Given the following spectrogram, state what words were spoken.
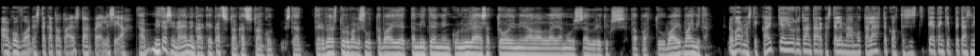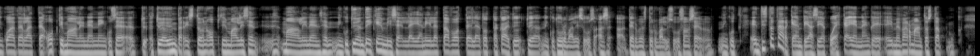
alkuvuodesta katsotaan, jos tarpeellisia. Ja mitä siinä ennen kaikkea katsotaan? Katsotaanko sitä terveysturvallisuutta vai että miten niin kuin yleensä toimialalla ja muissa yrityksissä tapahtuu vai, vai mitä? No varmasti kaikkia joudutaan tarkastelemaan, mutta lähtökohtaisesti tietenkin pitäisi niin kuin ajatella, että optimaalinen niin kuin se työympäristö on optimaalisen maallinen sen niin kuin työn tekemiselle ja niille tavoitteille. Ja totta kai työ, niin kuin turvallisuus, terveysturvallisuus on se niin kuin entistä tärkeämpi asia kuin ehkä ennen. Ei me varmaan tuosta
